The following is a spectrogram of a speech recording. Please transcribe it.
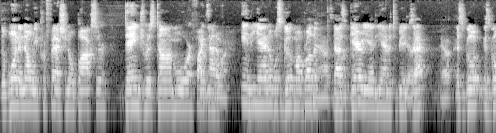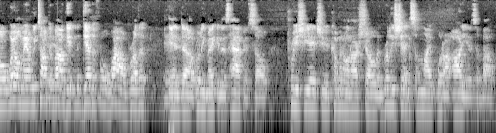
the one and only professional boxer, Dangerous Don Moore, fighting How's out of? Indiana. What's good, my brother? Man, how's it That's going? Gary, Indiana, to be exact. Yeah. It's going it's going well, man. We talked Yeah. about getting together for a while, brother, Yeah. and uh, really making this happen. So appreciate you coming on our show and really shedding some light with our audience about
